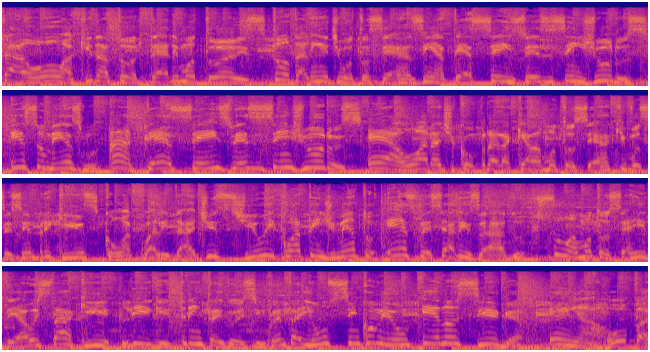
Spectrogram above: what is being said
tá on aqui na Tortelli Motores. Toda linha de motosserras em até seis vezes sem juros. Isso mesmo, até seis vezes sem juros. É a hora de comprar aquela motosserra que você sempre quis, com a qualidade Steel e com atendimento especializado. Sua motosserra ideal está aqui. Ligue 3251 5000 e nos siga em arroba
